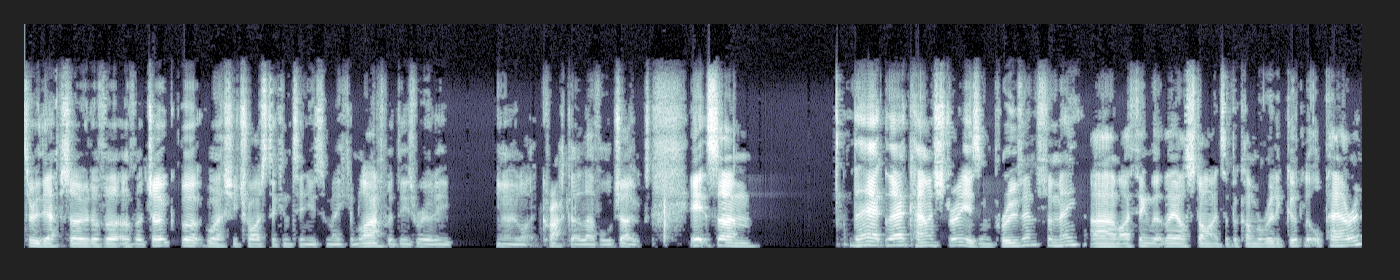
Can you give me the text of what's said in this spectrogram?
through the episode of a of a joke book where she tries to continue to make him laugh with these really you know like cracker level jokes. It's um their their chemistry is improving for me. Um, I think that they are starting to become a really good little pairing,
